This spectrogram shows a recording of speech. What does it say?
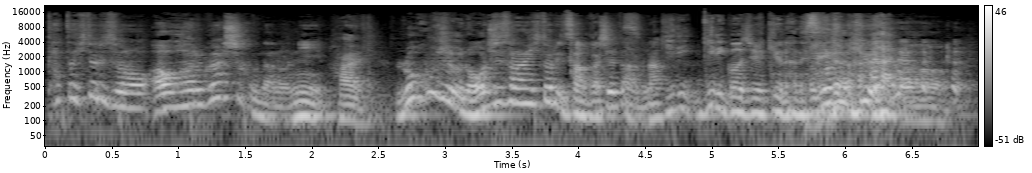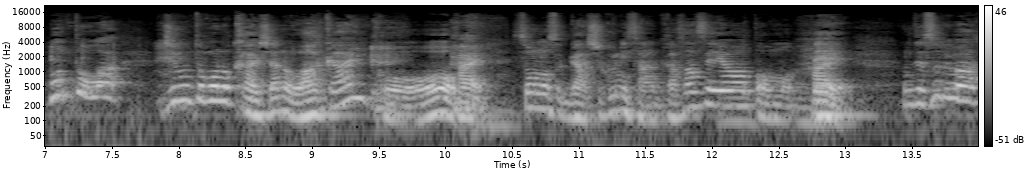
たった一人その青春合宿なのにはい。60のおじさん一人参加してたんだギリギリ59なんですけど。59やから本当は自分とこの会社の若い子を、はい。その合宿に参加させようと思って、はい。でそれは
